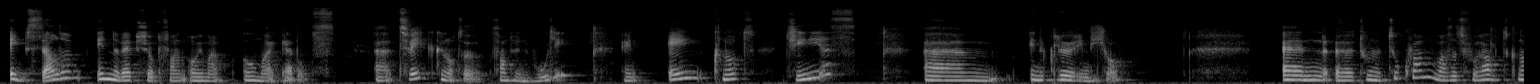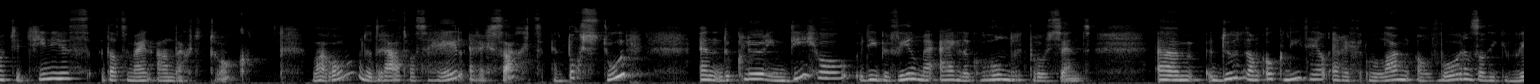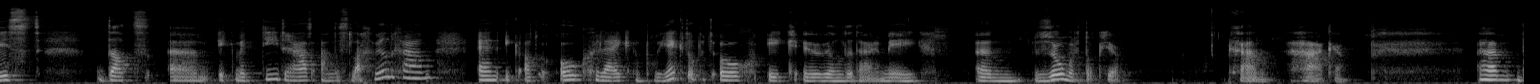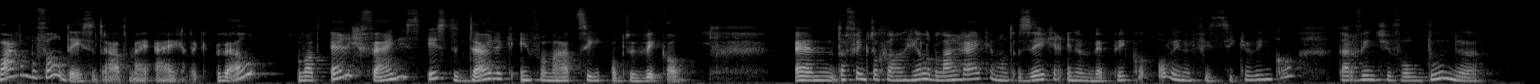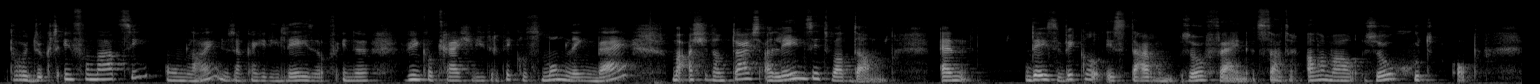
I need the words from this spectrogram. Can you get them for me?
Ik bestelde in de webshop van Oh My, oh My Pebbles uh, twee knotten van hun woolly en één knot Genius um, in de kleur indigo. En uh, toen het toekwam, was het vooral het knotje Genius dat mijn aandacht trok. Waarom? De draad was heel erg zacht en toch stoer. En de kleur indigo, die beviel mij eigenlijk 100%. Um, het duurde dan ook niet heel erg lang alvorens dat ik wist dat um, ik met die draad aan de slag wilde gaan. En ik had ook gelijk een project op het oog. Ik uh, wilde daarmee een zomertopje gaan haken. Ehm, waarom bevalt deze draad mij eigenlijk? Wel, wat erg fijn is, is de duidelijke informatie op de wikkel. En dat vind ik toch wel een hele belangrijke, want zeker in een webwinkel of in een fysieke winkel, daar vind je voldoende productinformatie online. Dus dan kan je die lezen of in de winkel krijg je die er dikwijls mondeling bij. Maar als je dan thuis alleen zit, wat dan? En deze wikkel is daarom zo fijn. Het staat er allemaal zo goed op.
